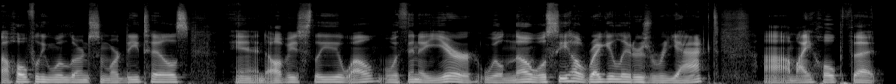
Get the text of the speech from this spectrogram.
Uh, hopefully, we'll learn some more details. And obviously, well, within a year, we'll know. We'll see how regulators react. Um, I hope that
